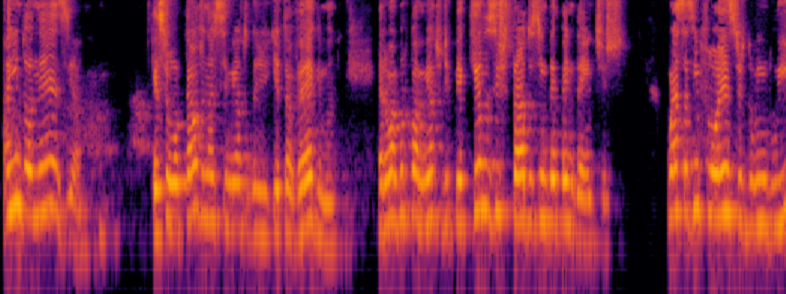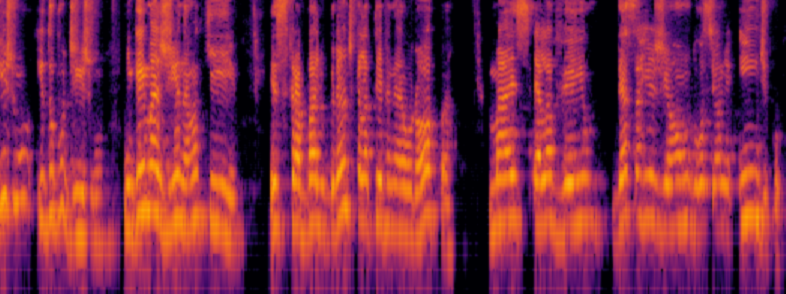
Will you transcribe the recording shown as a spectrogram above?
A Indonésia, esse local de nascimento de Itavegma, era um agrupamento de pequenos estados independentes com essas influências do hinduísmo e do budismo. Ninguém imagina que esse trabalho grande que ela teve na Europa, mas ela veio dessa região do Oceano Índico.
